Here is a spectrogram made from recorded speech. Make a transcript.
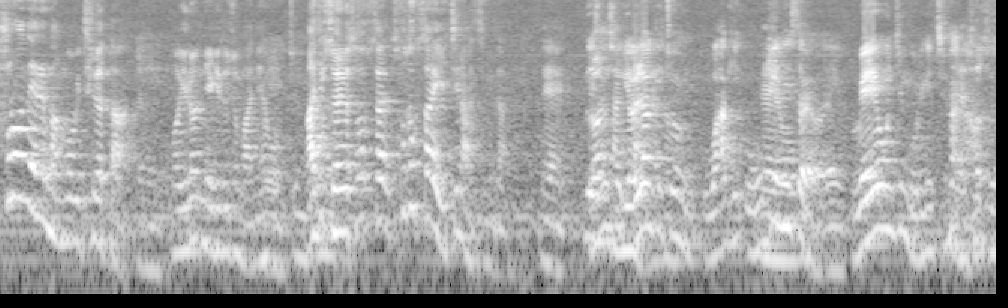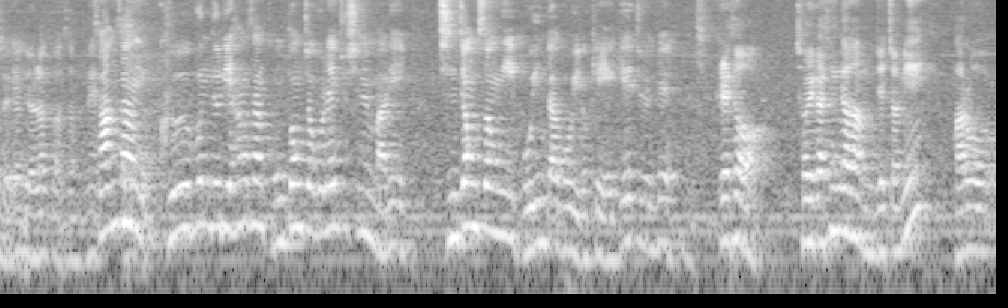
풀어내는 방법이 틀렸다 예. 뭐 이런 얘기도 좀 많이 하고 네, 좀 아직 좀- 저희가 소속사, 소속사에 있지는 않습니다 네 근데 사실 연락이 아니라서. 좀 와기, 오긴 네, 했어요. 예. 왜 온지 모르겠지만 네, 아무튼. 연락도 왔었는데 항상 그분들이 항상 공통적으로 해주시는 말이 진정성이 보인다고 이렇게 얘기해 주는데 그래서 저희가 생각한 문제점이 바로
